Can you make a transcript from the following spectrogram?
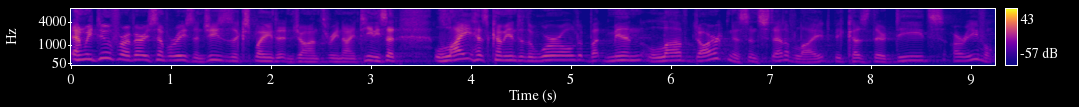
And we do for a very simple reason. Jesus explained it in John 3:19. He said, "Light has come into the world, but men love darkness instead of light because their deeds are evil."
